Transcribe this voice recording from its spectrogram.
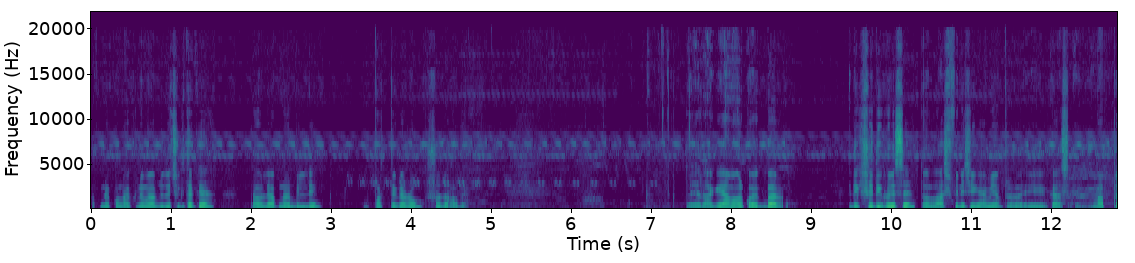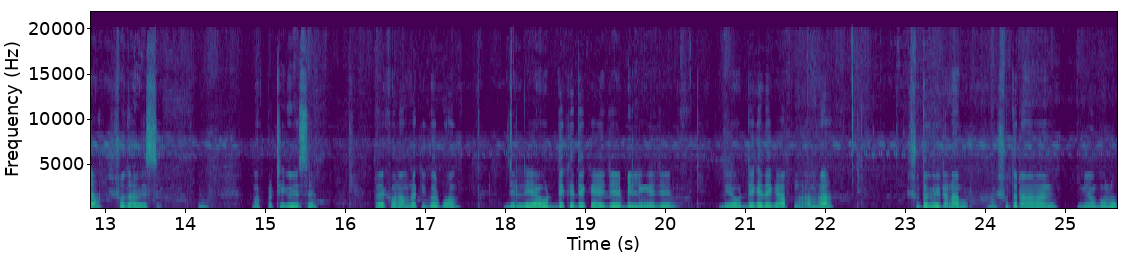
আপনার কোনাকুনি মাপ যদি ঠিক থাকে, তাহলে আপনার বিল্ডিং প্রত্যেকটা রুম সোজা হবে। তো এর আগে আমার কয়েকবার এদিক সেদিক হয়েছে, তো লাস্ট ফিনিশিংয়ে আমি আপনার এই কাজ মাপটা সোজা হয়েছে। মাপটা ঠিক হয়েছে। তো এখন আমরা কি করব? যে লেআউট দেখে দেখে যে বিল্ডিংয়ে যে লেআউট দেখে দেখে আপনা- আমরা সুতাগুলি টানাবো হ্যাঁ সুতা টানানোর নিয়ম হলো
